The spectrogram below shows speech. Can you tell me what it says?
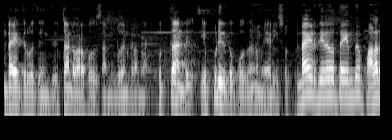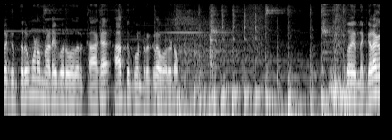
ரெண்டாயிரத்தி இருபத்தைந்து புத்தாண்டு வரப்போகுது சாமி புதன்கிழமை. புத்தாண்டு எப்படி இருக்க போகுதுன்னு நம்ம நேரில் சொல்லுவோம் ரெண்டாயிரத்தி இருபத்தைந்து பலருக்கு திருமணம் நடைபெறுவதற்காக காத்து கொண்டிருக்கிற வருடம். ஸோ இந்த கிரக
